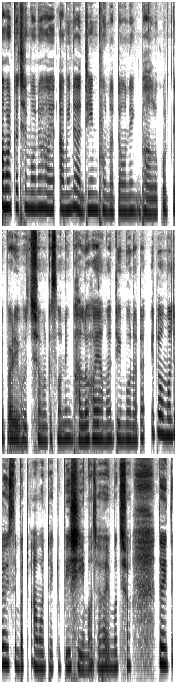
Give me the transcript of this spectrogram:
আমার কাছে মনে হয় আমি না ডিম ভুনাটা অনেক ভালো করতে পারি, বুঝছ? আমার কাছে অনেক ভালো হয় আমার ডিম ভুনাটা। এটাও মজা হয়েছে বাট আমারটা একটু বেশি মজা হয়, বুঝছ? তো এই তো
